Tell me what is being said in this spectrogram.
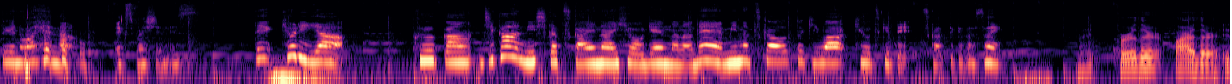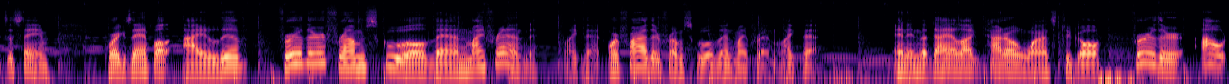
というのは変なエクスプレッションです。で、距離や空間、時間にしか使えない表現なので、みんな使うときは気をつけて使ってください。 Right. Further, farther, it's the same. For example, I live further from school than my friend, like that. Or farther from school than my friend, like that. And in the dialogue, Taro wants to go further out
